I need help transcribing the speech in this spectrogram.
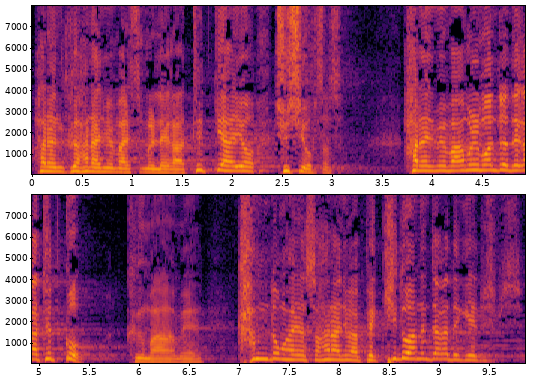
하는 그 하나님의 말씀을 내가 듣게 하여 주시옵소서. 하나님의 마음을 먼저 내가 듣고 그 마음에 감동하여서 하나님 앞에 기도하는 자가 되게 해주십시오.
